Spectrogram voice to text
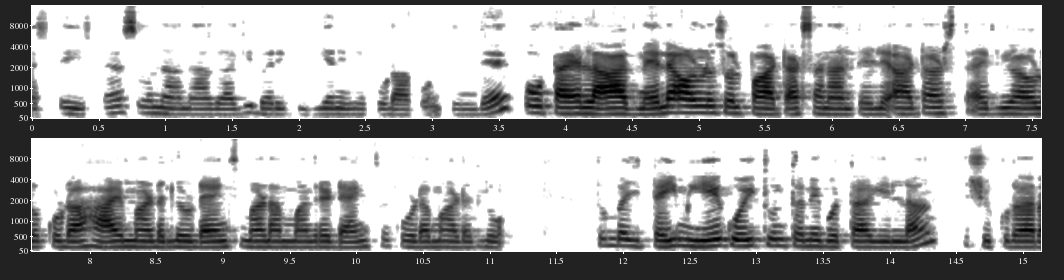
ಅಷ್ಟೇ ಇಷ್ಟ. ಸೊ, ನಾನು ಹಾಗಾಗಿ ಬರೀ ಬಿರಿಯಾನಿನೇ ಕೂಡ ಹಾಕೊಂಡು ತಿಂದೆ. ಊಟ ಎಲ್ಲ ಆದಮೇಲೆ ಅವಳು ಸ್ವಲ್ಪ ಆಟ ಆಡ್ಸೋಣ ಅಂತೇಳಿ ಆಟ ಆಡಿಸ್ತಾ ಇದ್ವಿ. ಅವಳು ಕೂಡ ಹಾಯ್ ಮಾಡಿದ್ಲು. ಡ್ಯಾನ್ಸ್ ಮಾಡಮ್ಮ ಅಂದರೆ ಡ್ಯಾನ್ಸ್ ಕೂಡ ಮಾಡಿದ್ಲು. ತುಂಬ ಟೈಮ್ ಹೇಗೆ ಹೋಯ್ತು ಅಂತಲೇ ಗೊತ್ತಾಗಿಲ್ಲ. ಶುಕ್ರವಾರ.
